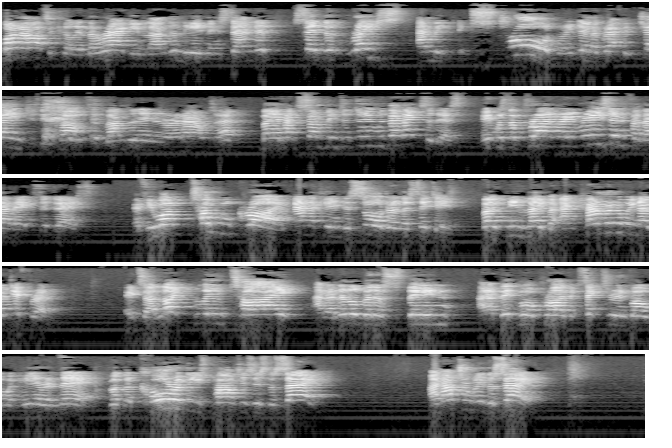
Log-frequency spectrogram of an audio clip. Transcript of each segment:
One article in the rag in London, the Evening Standard, said that race and the extraordinary demographic changes in parts of London, inner and outer, may have had something to do with that exodus. It was the primary reason for that exodus. If you want total crime, anarchy, and disorder in the cities, vote New Labour, and Cameron will be no different. It's a light blue tie and a little bit of spin and a bit more private sector involvement here and there, but the core of these parties is the same, unutterably the same.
